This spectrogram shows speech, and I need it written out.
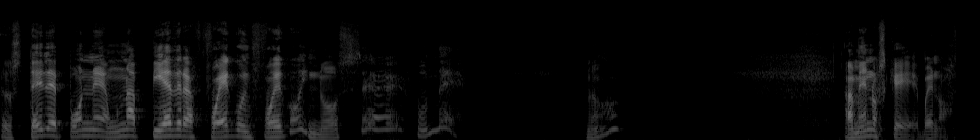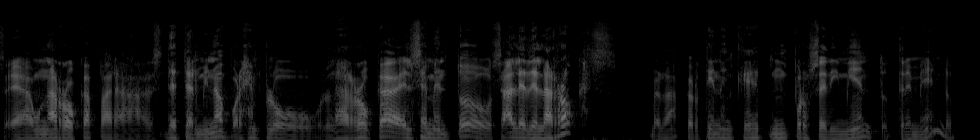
usted le pone una piedra fuego y fuego y no se funde. ¿No? A menos que, bueno, sea una roca para determinar, por ejemplo, la roca, el cemento sale de las rocas, ¿verdad? Pero tienen que un procedimiento tremendo.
